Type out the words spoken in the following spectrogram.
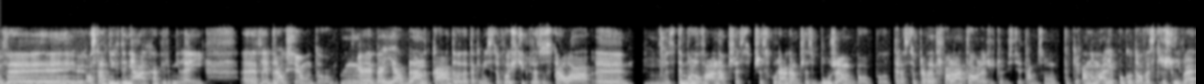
w y, ostatnich dniach Javier Milei wybrał się do Bahia Blanca, do, do takiej miejscowości, która została zdemolowana przez, przez huragan, przez burzę, bo, bo teraz co prawda trwa lato, ale rzeczywiście tam są takie anomalie pogodowe straszliwe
